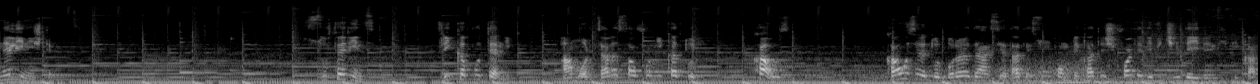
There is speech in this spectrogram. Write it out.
neliniște, suferință, frică puternică, amorțeală sau funicături, cauză. Cauzele tulburării de anxietate sunt complicate și foarte dificil de identificat.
